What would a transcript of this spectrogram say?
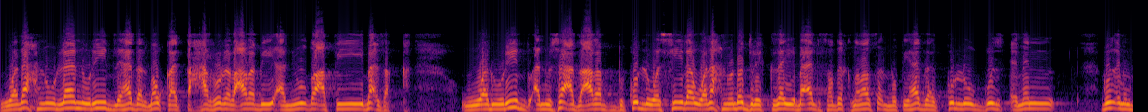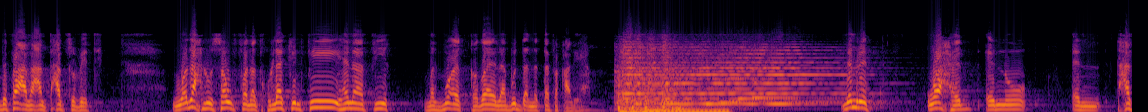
ونحن لا نريد لهذا الموقع التحرري العربي أن يوضع في مأزق. ونريد أن نساعد العرب بكل وسيلة ونحن ندرك زي ما قال صديقنا ناصر إنه في هذا كله جزء من جزء من دفاعنا عن الاتحاد السوفيتي. ونحن سوف ندخل لكن في هنا في مجموعة قضايا لابد أن نتفق عليها. نمرة واحد إنه الاتحاد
